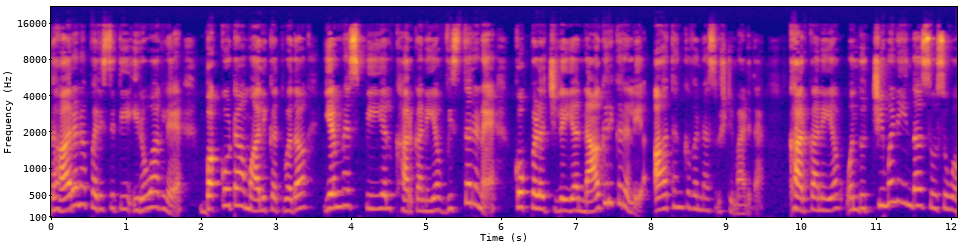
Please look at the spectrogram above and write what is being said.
ಧಾರಣ ಪರಿಸ್ಥಿತಿ ಇರುವಾಗಲೇ ಬಕ್ಕೋಟ ಮಾಲೀಕತ್ವದ ಎಂಎಸ್ಪಿಎಲ್ ಕಾರ್ಖಾನೆಯ ವಿಸ್ತರಣೆ ಕೊಪ್ಪಳ ಜಿಲ್ಲೆಯ ನಾಗರಿಕರಲ್ಲಿ ಆತಂಕವನ್ನು ಸೃಷ್ಟಿ ಮಾಡಿದೆ. ಕಾರ್ಖಾನೆಯ ಒಂದು ಚಿಮಣಿಯಿಂದ ಸೂಸುವ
